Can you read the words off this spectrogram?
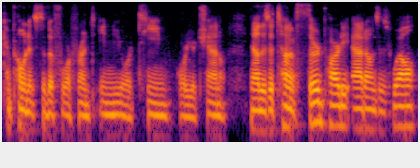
components to the forefront in your team or your channel. Now there's a ton of third-party add-ons as well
